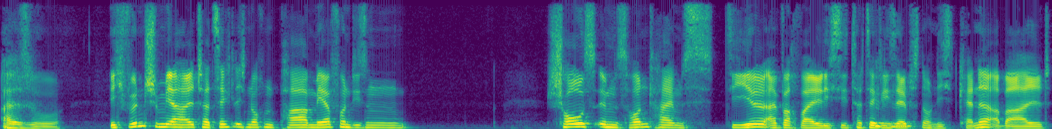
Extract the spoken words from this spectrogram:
Also, ich wünsche mir halt tatsächlich noch ein paar mehr von diesen Shows im Sondheim-Stil, einfach weil ich sie tatsächlich selbst noch nicht kenne, aber halt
